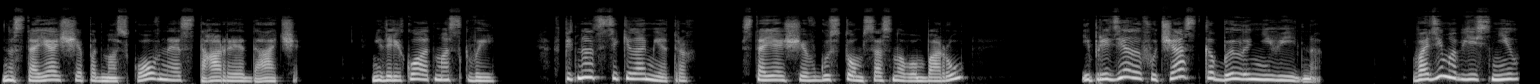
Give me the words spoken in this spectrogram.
Настоящая подмосковная старая дача. Недалеко от Москвы, в 15 километрах, стоящая в густом сосновом бару, и пределов участка было не видно. Вадим объяснил,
